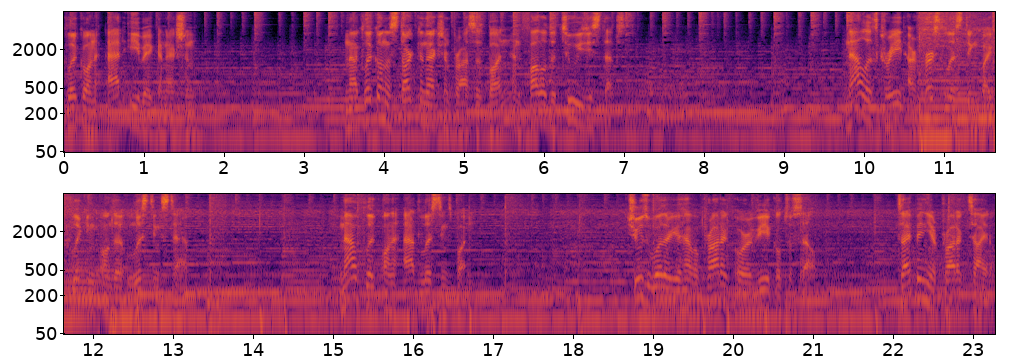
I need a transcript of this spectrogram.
click on Add eBay Connection. Now click on the Start Connection Process button and follow the two easy steps. Now let's create our first listing by clicking on the Listings tab. Now click on the Add Listings button. Choose whether you have a product or a vehicle to sell. Type in your product title.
